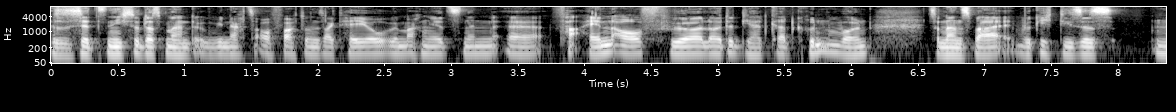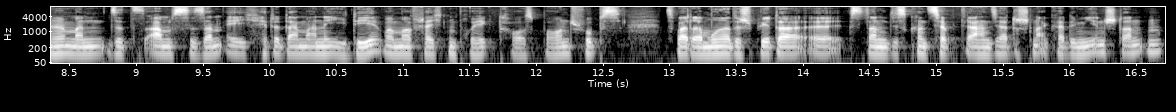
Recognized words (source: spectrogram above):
Es ist jetzt nicht so, dass man halt irgendwie nachts aufwacht und sagt, hey, yo, wir machen jetzt einen äh, Verein auf für Leute, die halt gerade gründen wollen, sondern es war wirklich dieses, ne, man sitzt abends zusammen, ey, ich hätte da mal eine Idee, wollen wir vielleicht ein Projekt draus bauen. Schwupps, zwei, drei Monate später äh, ist dann das Konzept der Hanseatischen Akademie entstanden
